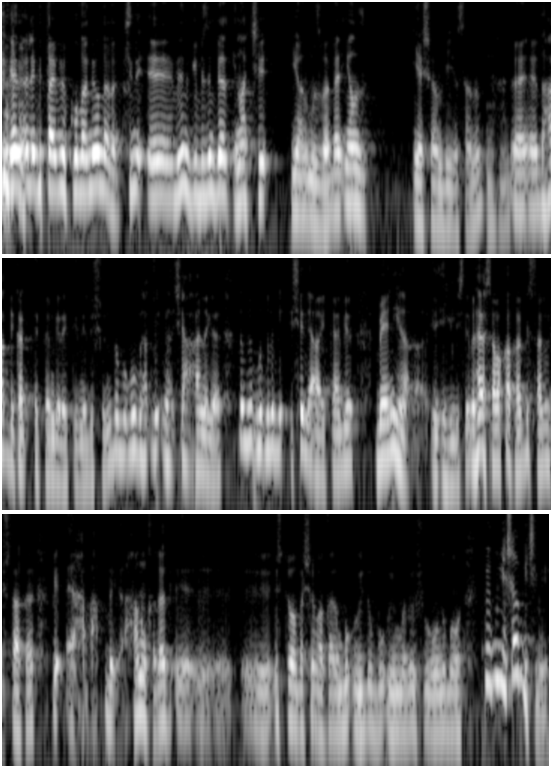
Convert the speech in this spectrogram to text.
yani öyle bir tabir kullanıyorlar da. Şimdi e, bizim gibi bizim biraz inatçı yanımız var. Ben yalnız yaşayan bir insanın e, e, daha dikkat etmem gerektiğini düşündüm. Bu, bu bir, bir şey haline geldi. Bu, bu, bu bir şeyle ait yani bir beğeniyle ilgili işte. Ben her sabah kalkar bir bir buçuk saat kadar bir, e, ha- bir hanım kadar e, e, üstüme başıma bakarım. Bu uyudu, bu uyumadı, şu onu, bu. Bu, bu yaşam biçimi.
